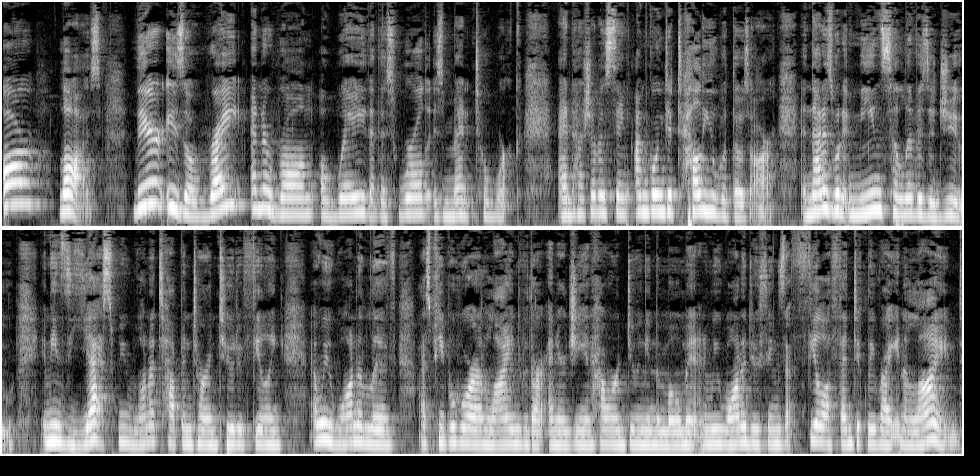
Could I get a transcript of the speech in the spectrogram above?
are laws. There is a right and a wrong, a way that this world is meant to work. And Hashem is saying, I'm going to tell you what those are. And that is what it means to live as a Jew. It means, yes, we want to tap into our intuitive feeling and we want to live as people who are aligned with our energy and how we're doing in the moment. And we want to do things that feel authentically right and aligned.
